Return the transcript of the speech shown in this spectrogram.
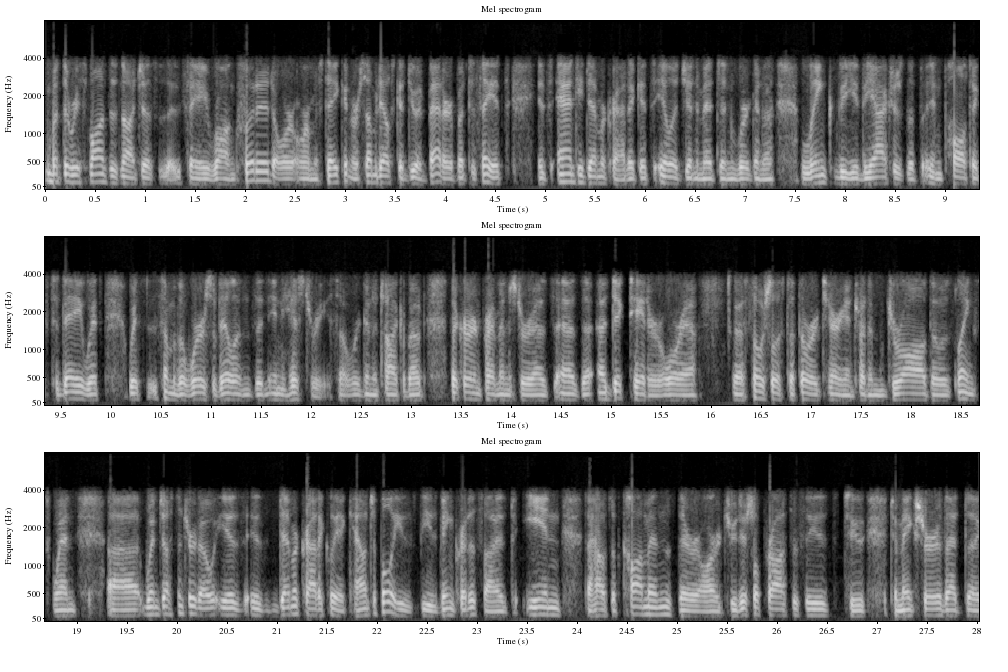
but the response is not just say wrong-footed or, or mistaken, or somebody else could do it better. But to say it's it's anti-democratic, it's illegitimate, and we're going to link the the actors in politics today with with some of the worst villains in, in history. So we're going to talk about the current prime minister as as a, a dictator or a, a, socialist authoritarian, trying to draw those links. When uh, when Justin Trudeau is is democratically accountable, he's he's being criticized in the House of Commons. There are judicial processes to to make sure that uh,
